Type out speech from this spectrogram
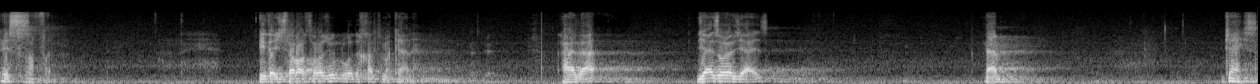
ليس صفا. إذا اشتريت رجل ودخلت مكانه. هذا جائز وغير جائز؟ نعم. جائز.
